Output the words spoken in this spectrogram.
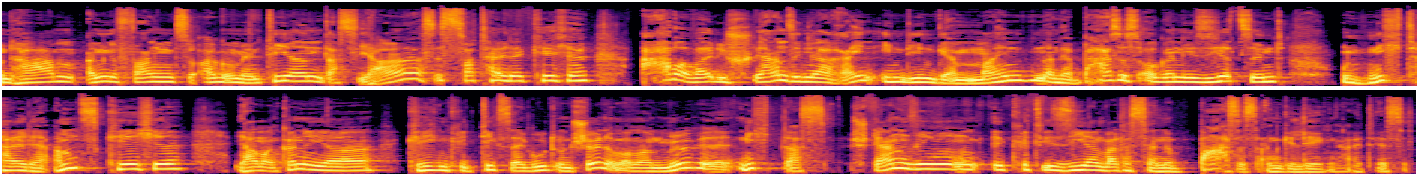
und haben angefangen zu argumentieren, dass ja, es ist zwar Teil der Kirche, aber weil die Sternsinger rein in den Gemeinden an der Basis organisiert sind und nicht Teil der Amtskirche, ja, man könne ja Kirchenkritik sei gut und schön, aber man möge nicht das Sternsingen kritisieren, weil das ja eine Basisangelegenheit ist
